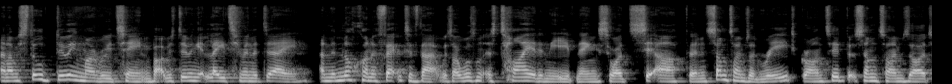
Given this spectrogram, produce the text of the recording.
and I was still doing my routine, but I was doing it later in the day. And the knock-on effect of that was I wasn't as tired in the evening, so I'd sit up, and sometimes I'd read, granted, but sometimes I'd,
